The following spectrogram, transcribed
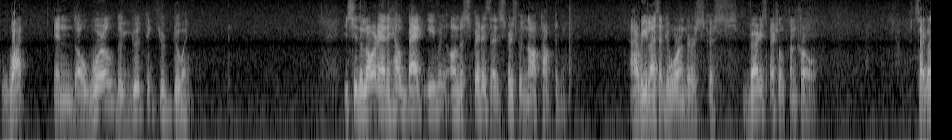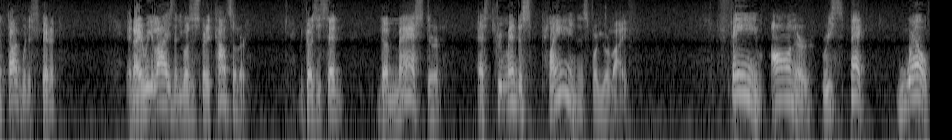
What in the world do you think you're doing?" You see, the Lord had held back even on the spirits that the spirits could not talk to me. I realized that they were under a very special control. So I got talked with the spirit. And I realized that he was a spirit counselor because he said, The master has tremendous plans for your life fame, honor, respect, wealth.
